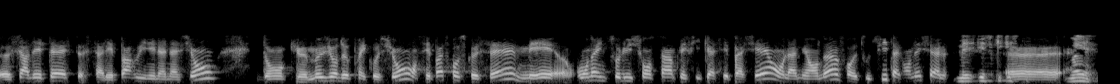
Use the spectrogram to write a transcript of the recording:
euh, faire des tests, ça allait pas ruiner la nation. Donc euh, mesure de précaution, on sait pas trop ce que c'est, mais euh, on a une solution simple, efficace et pas chère, on la met en œuvre tout de suite à grande échelle. Mais est-ce qu'il Euh, ouais.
